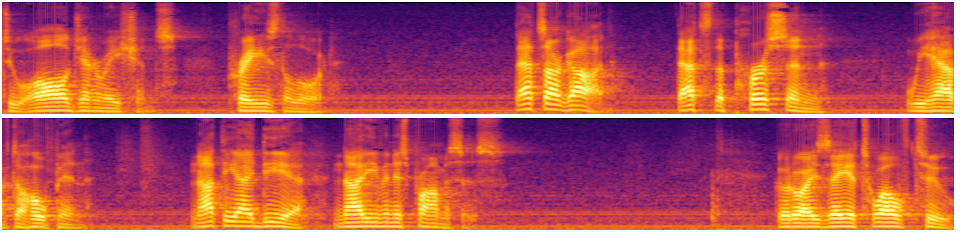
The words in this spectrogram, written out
to all generations. Praise the Lord. That's our God. That's the person we have to hope in, not the idea, not even his promises. Go to Isaiah 12 2.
